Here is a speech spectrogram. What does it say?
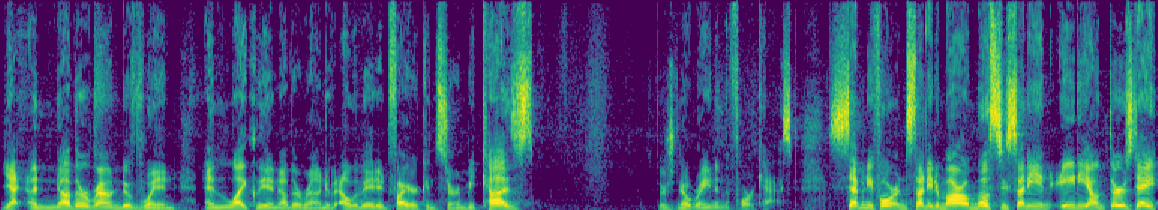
yet another round of wind, and likely another round of elevated fire concern because there's no rain in the forecast. 74 and sunny tomorrow, mostly sunny and 80 on Thursday.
